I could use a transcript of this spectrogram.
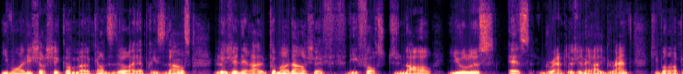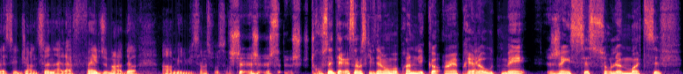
Ils vont aller chercher comme euh, candidat à la présidence le général commandant en chef des forces du Nord, Ulysses S. Grant, le général Grant, qui va remplacer Johnson à la fin du mandat en 1860. Je, je- je- je trouve ça intéressant parce qu'évidemment, on va prendre les cas un après l'autre, mais j'insiste sur le motif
